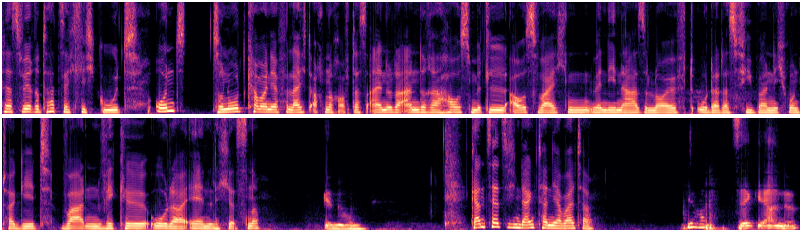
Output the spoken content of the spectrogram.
das wäre tatsächlich gut. Und zur Not kann man ja vielleicht auch noch auf das ein oder andere Hausmittel ausweichen, wenn die Nase läuft oder das Fieber nicht runtergeht, Wadenwickel oder ähnliches, ne? Genau. Ganz herzlichen Dank, Tanja Walter. Ja, sehr gerne.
